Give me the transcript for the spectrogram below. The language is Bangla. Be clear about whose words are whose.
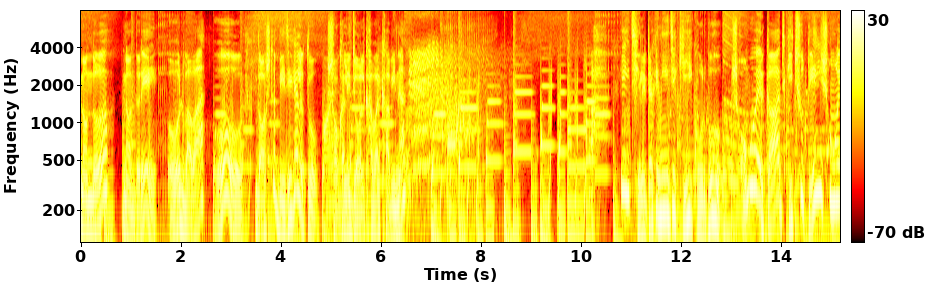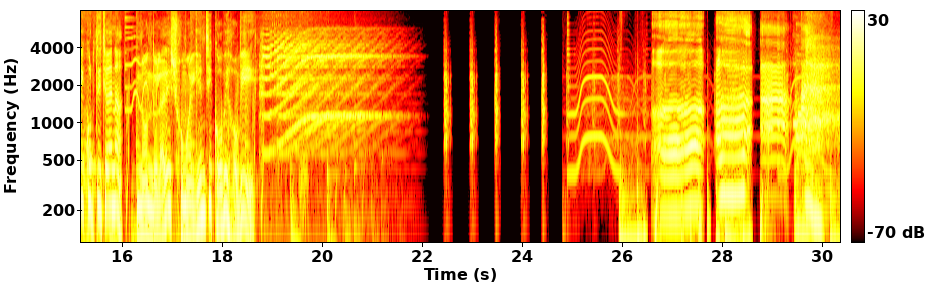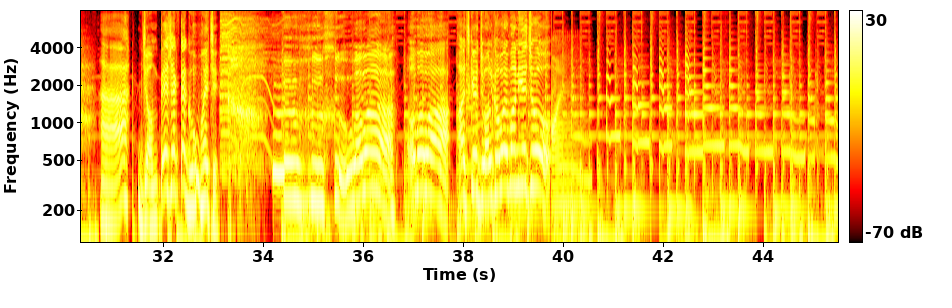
Speaker 1: নন্দ নন্দ রে। ওঠ বাবা ওঠ দশটা বেজে গেল তো। সকালে জল খাবার খাবি না? এই ছেলেটাকে নিয়ে যে কি করব? সময়ের কাজ কিছুতেই সময় করতে চায় না। নন্দলালের সময় জ্ঞান যে কবে হবে?
Speaker 2: আহ জম্পেশ একটা ঘুম হয়েছে। বাবা ও বাবা আজকে জল খাবার বানিয়েছো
